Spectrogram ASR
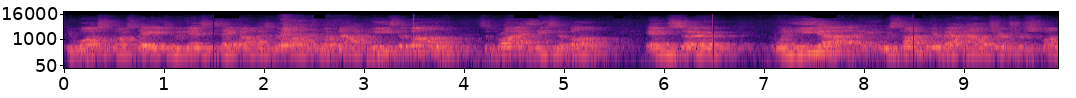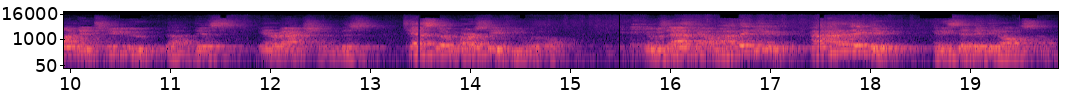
He walks up on stage and begins to take off his garb and whatnot. He's the bum. Surprise, he's the bum. And so, when he uh, was talking about how the church responded to uh, this interaction, this test of mercy, if you will, it was asked, how, did they do? How, how did they do? And he said they did awesome.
